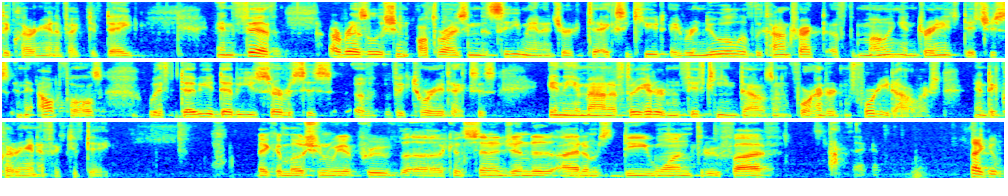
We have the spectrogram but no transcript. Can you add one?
declaring an effective date. And fifth, a resolution authorizing the city manager to execute a renewal of the contract of the mowing and drainage ditches and outfalls with WW Services of Victoria, Texas, in the amount of three hundred and fifteen thousand, four hundred and forty dollars and declaring an effective date. Make a motion, we approve the uh, consent agenda items D one through five. Second. Second.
